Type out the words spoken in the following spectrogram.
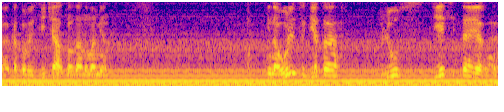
а, которые сейчас на данный момент. И на улице где-то плюс 10, наверное.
